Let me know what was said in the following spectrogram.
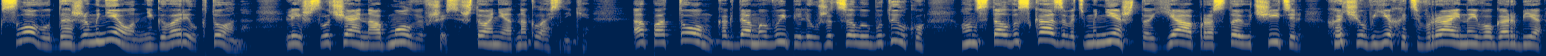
К слову, даже мне он не говорил, кто она, лишь случайно обмолвившись, что они одноклассники. А потом, когда мы выпили уже целую бутылку, он стал высказывать мне, что я, простой учитель, хочу въехать в рай на его горбе,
